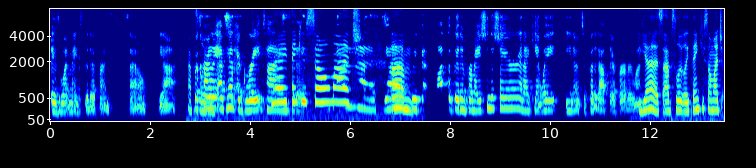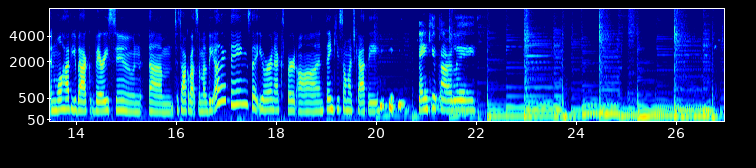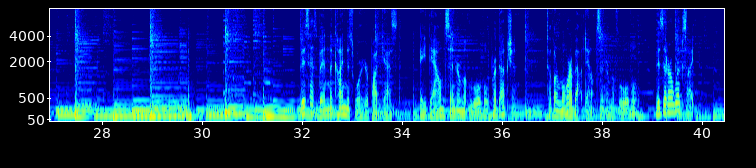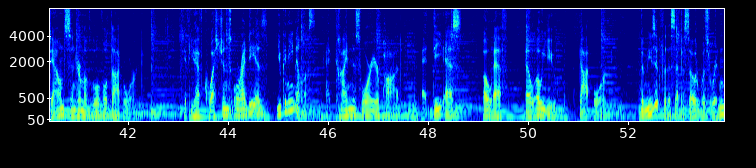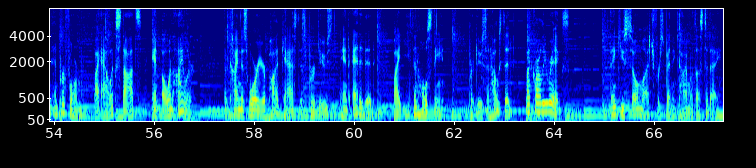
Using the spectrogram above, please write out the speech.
is what makes the difference. So, yeah. Absolutely. But Carly, I've had a great time. Yay, thank you so much. Yeah, yeah. Um, we've got lots of good information to share, and I can't wait, you know, to put it out there for everyone. Yes, absolutely. Thank you so much, and we'll have you back very soon um, to talk about some of the other things that you're an expert on. Thank you so much, Kathy. thank you, Carly. This has been the Kindness Warrior Podcast, a Down Syndrome of Louisville production. To learn more about Down Syndrome of Louisville, visit our website, downsyndromeoflouisville.org. If you have questions or ideas, you can email us at kindnesswarriorpod at dsoflou.org. The music for this episode was written and performed by Alex Stotts and Owen Eiler. The Kindness Warrior podcast is produced and edited by Ethan Holstein, produced and hosted by Carly Riggs. Thank you so much for spending time with us today.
